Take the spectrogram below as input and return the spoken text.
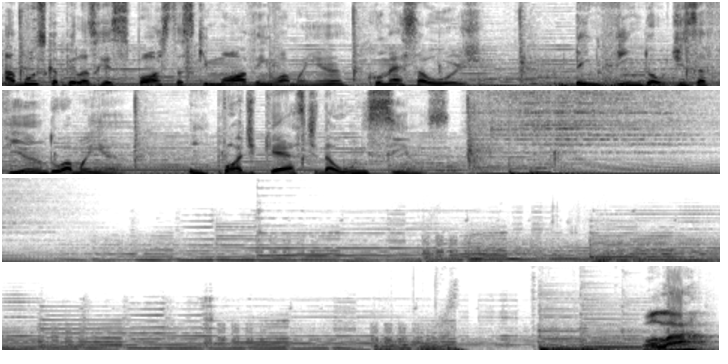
A busca pelas respostas que movem o amanhã começa hoje. Bem-vindo ao Desafiando o Amanhã, um podcast da Unicinos. Olá!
